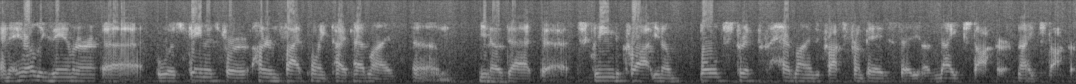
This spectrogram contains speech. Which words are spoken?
And the Herald Examiner uh, was famous for 105 point type headlines. Um, you know that uh, screamed across. You know bold strip headlines across the front page said, you know, Night Stalker, Night Stalker.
